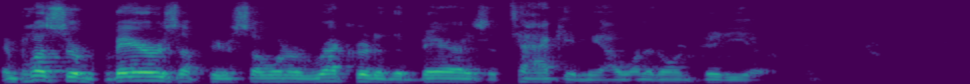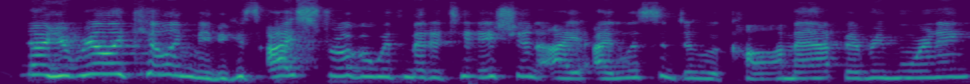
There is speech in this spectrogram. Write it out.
and plus there are bears up here, so I want a record of the bears attacking me. I want it on video. No, you're really killing me because I struggle with meditation. I, I listen to a Calm app every morning,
